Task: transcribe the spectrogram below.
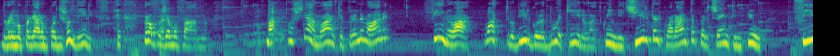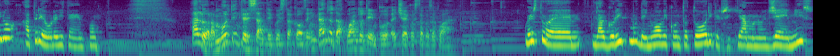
dovremo pagare un po' di soldini, però possiamo farlo. ok. Ma possiamo anche prelevare fino a 4,2 kW, quindi circa il 40% in più, fino a 3 ore di tempo. Allora, molto interessante questa cosa. Intanto da quanto tempo eh, c'è questa cosa qua? Questo è l'algoritmo dei nuovi contatori che si chiamano GEMIS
